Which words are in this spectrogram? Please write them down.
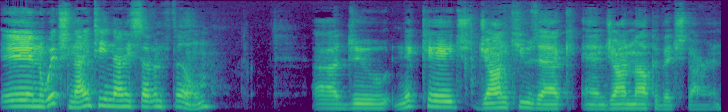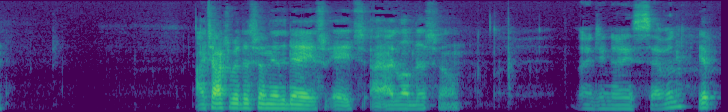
In which 1997 film uh, do Nick Cage, John Cusack, and John Malkovich star in? I talked about this film the other day. It's, it's I love this film. 1997? Yep,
